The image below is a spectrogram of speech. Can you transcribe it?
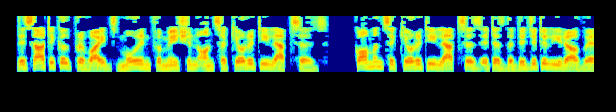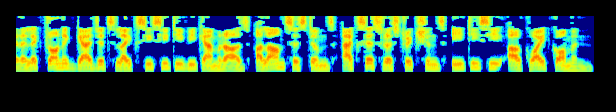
This article provides more information on security lapses. Common security lapses It is the digital era where electronic gadgets like CCTV cameras, alarm systems, access restrictions, etc. are quite common.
